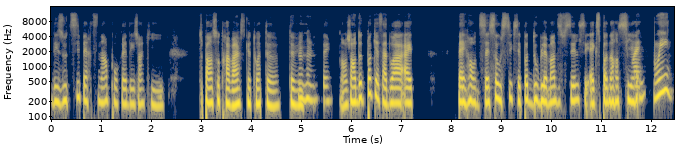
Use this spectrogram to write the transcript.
des outils pertinents pour euh, des gens qui, qui passent au travers ce que toi, tu as, vécu. Mm-hmm. Non, j'en doute pas que ça doit être. Ben, on disait ça aussi, que c'est pas doublement difficile, c'est exponentiel. Oui,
